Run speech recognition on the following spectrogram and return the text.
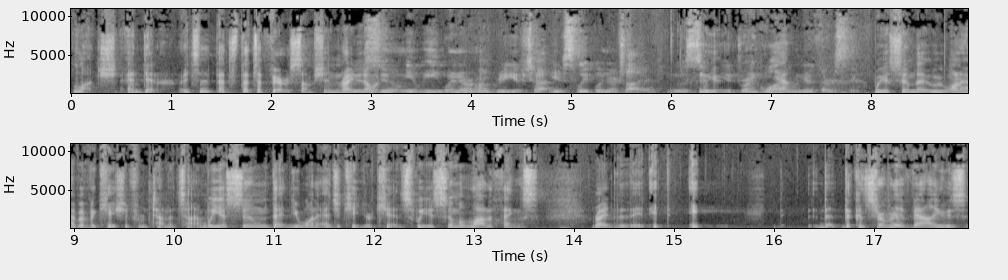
lunch and dinner. It's a, that's that's a fair assumption, right? You No one- assume you eat when you're hungry. You, ch- you sleep when you're tired. You assume We- you drink water yeah. when you're thirsty. we assume that we want to have a vacation from time to time. We assume that you want to educate your kids. We assume a lot of things, right? It, it, it, the, the conservative values.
